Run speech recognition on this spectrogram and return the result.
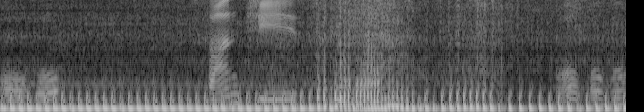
Ого. Санчіз. Ого.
